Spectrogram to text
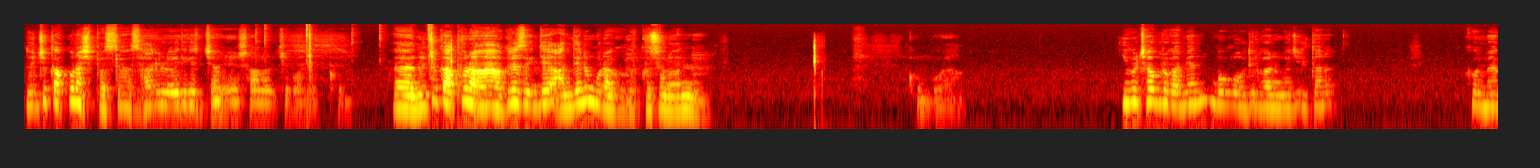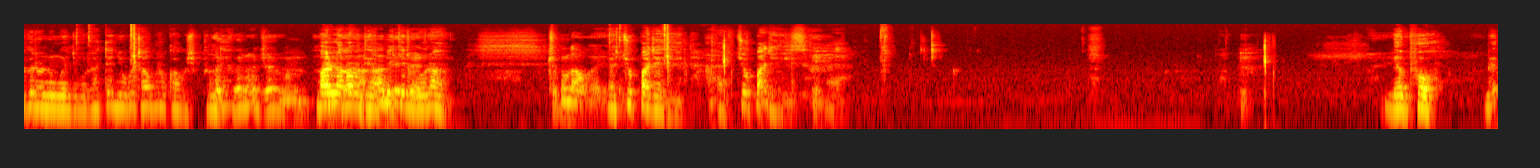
눈치 깎구나 싶었어요. 살을 넣어야 되겠죠? 예, 산을 집어넣고. 예, 눈치 깎구나. 그래서 이제 안 되는구나, 그, 그 수는. 그 뭐야? 이걸 잡으러 가면, 뭐가 어디로 가는 거지, 일단은? 그건 왜 그러는 건지 모르겠 하여튼 이거 잡으러 가고 아, 싶은데. 그거는 좀 말 나가면 되죠. 뺏기는구나. 쭉 나와요. 예, 쭉 빠져야 되겠다. 예, 쭉 빠져야 되겠어. 예. 면포. 면-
